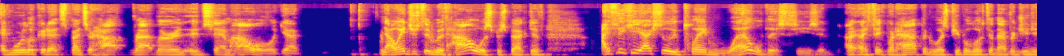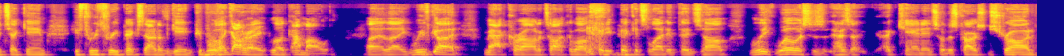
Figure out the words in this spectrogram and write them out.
and we're looking at Spencer Rattler and, and Sam Howell again. Now, interested with Howell's perspective, I think he actually played well this season. I, I, think what happened was people looked at that Virginia Tech game. He threw three picks out of the game. People were like, "All right, look, I'm out." Uh, like we've got Matt Corral to talk about. Kenny Pickett's lighting things up. Malik Willis is, has a, a, cannon. So does Carson Strong.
